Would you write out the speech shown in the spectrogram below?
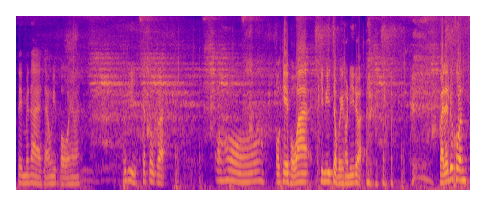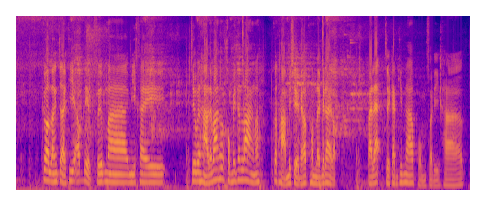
เต้นไม่ได้แสดงว่ามีโปรใช่ไหมดูดิ กระตุกอะ โอ้โห โอเคผมว่าคลิปนี้จบไปคราวนี้ดีกว่าไปแล้วทุกคนก็หลังจากที่อัปเดตเซิร์ฟมามีใครเจอปัญหาอะไรบ้างก็คอมเมนต์ด้านล่างเนาะ ก็ถามไม่เฉยนะครับทำอะไรไม่ได้หรอก ไปแล้วเจอกันคลิปหน้าผม สวัสดีครับ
